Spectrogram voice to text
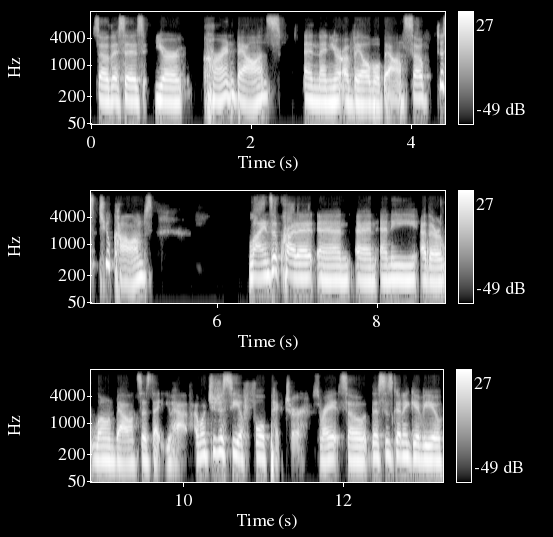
So this is your current balance and then your available balance. So just two columns, lines of credit and and any other loan balances that you have. I want you to see a full picture, right? So this is going to give you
